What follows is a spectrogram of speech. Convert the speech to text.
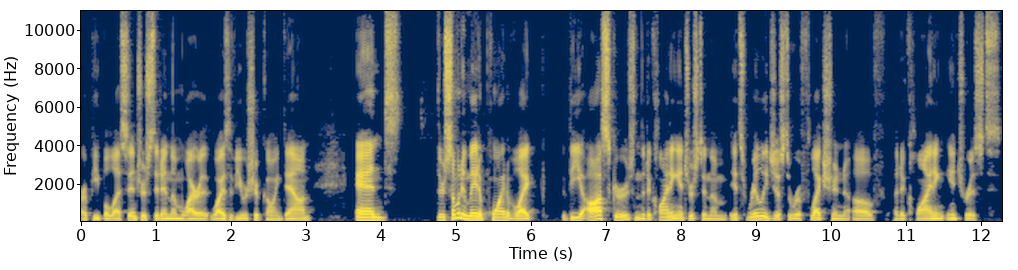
are people less interested in them? Why are, why is the viewership going down? And there's someone who made a point of like the Oscars and the declining interest in them. It's really just a reflection of a declining interest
